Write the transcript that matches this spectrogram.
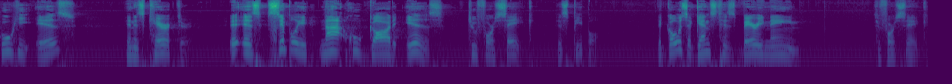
who he is, and his character. It is simply not who God is to forsake his people. It goes against his very name to forsake.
